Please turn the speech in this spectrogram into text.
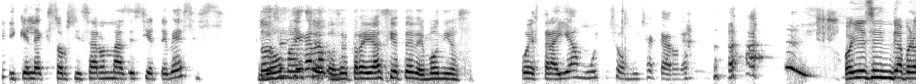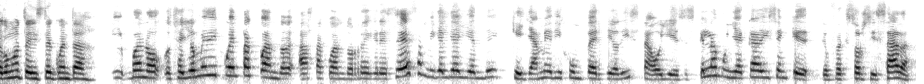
y que la exorcizaron más de siete veces. Entonces no llega la o sea, traía siete demonios. pues traía mucho, mucha carga. Oye, Cintia, pero ¿cómo te diste cuenta? bueno, o sea, yo me di cuenta cuando, hasta cuando regresé de San Miguel de Allende, que ya me dijo un periodista, oye, es que la muñeca dicen que, que fue exorcizada.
